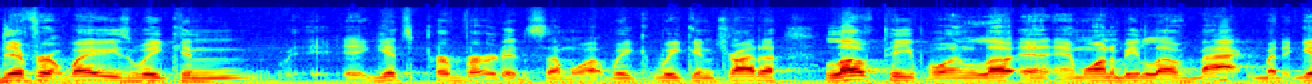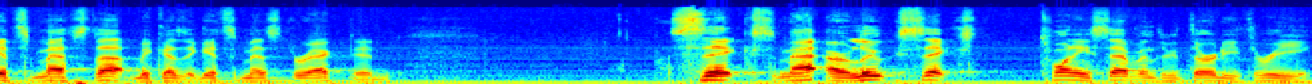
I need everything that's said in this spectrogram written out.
different ways we can, it gets perverted somewhat. We, we can try to love people and, lo- and, and want to be loved back, but it gets messed up because it gets misdirected. 6, or Luke 6, 27 through 33.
